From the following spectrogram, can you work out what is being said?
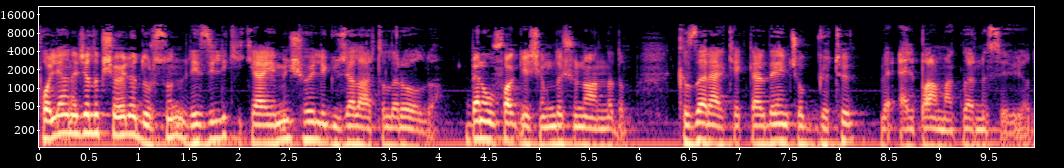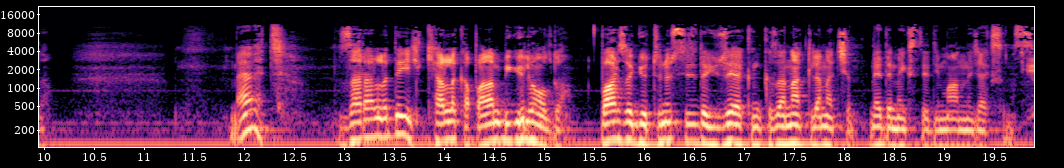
Polyanacılık şöyle dursun, rezillik hikayemin şöyle güzel artıları oldu. Ben o ufak yaşımda şunu anladım. Kızlar erkeklerde en çok götü ve el parmaklarını seviyordu. Evet, zararlı değil, karla kapanan bir gün oldu. Varsa götünüz siz de yüze yakın kıza naklen açın. Ne demek istediğimi anlayacaksınız.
